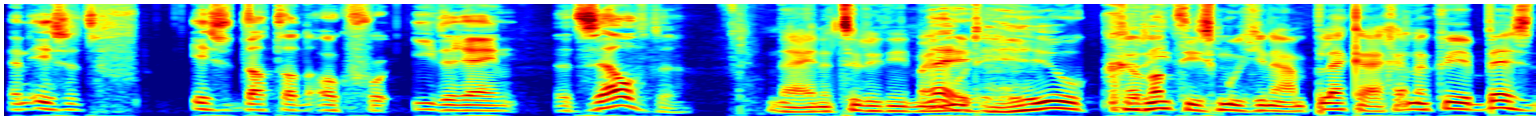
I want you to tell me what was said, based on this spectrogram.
En is, het, is dat dan ook voor iedereen hetzelfde? Nee, natuurlijk niet. Maar Nee. je moet heel wat- kritisch moet je naar een plek krijgen. En dan kun je best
